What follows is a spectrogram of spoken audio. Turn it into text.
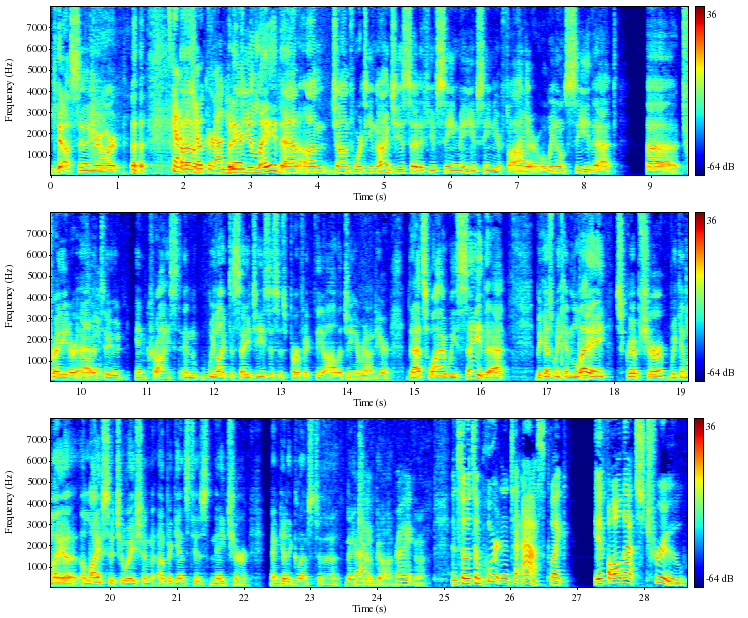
Yeah, sin in your heart. It's kind of a Um, joke around here. But if you lay that on John 14 9, Jesus said, If you've seen me, you've seen your Father. Right. Well, we don't see that uh, trait or attitude in Christ. And we like to say Jesus is perfect theology Mm-hmm. around here. That's why we say that, because we can lay scripture, we can lay a, a life situation up against his nature and get a glimpse to the nature Right, of God. right. Yeah. And so it's important to ask, like, if all that's true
